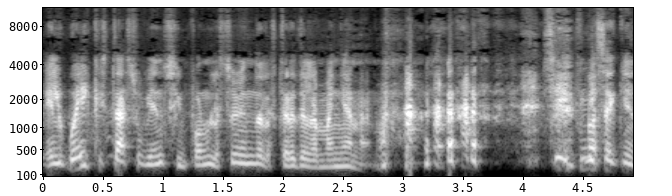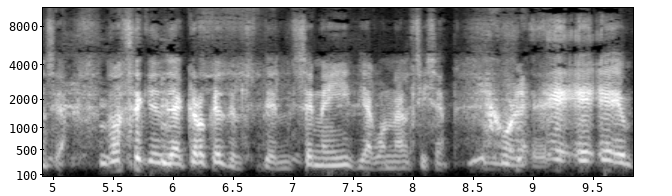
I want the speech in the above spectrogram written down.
el güey que está subiendo ese informe, lo estoy viendo a las 3 de la mañana, ¿no? Sí, no sé quién sea. No sé quién sea, creo que es del, del CNI diagonal CISEN. Híjole. Eh, eh, eh,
